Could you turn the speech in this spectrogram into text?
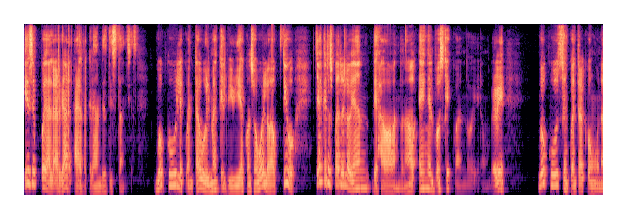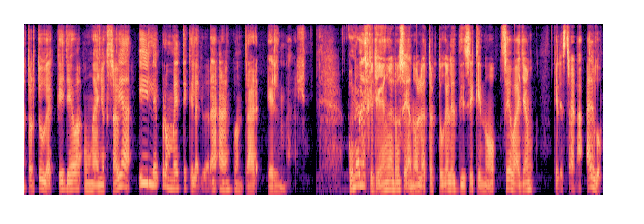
que se puede alargar a grandes distancias. Goku le cuenta a Bulma que él vivía con su abuelo adoptivo, ya que los padres lo habían dejado abandonado en el bosque cuando era un bebé. Goku se encuentra con una tortuga que lleva un año extraviada y le promete que le ayudará a encontrar el mar. Una vez que llegan al océano, la tortuga les dice que no se vayan, que les traerá algo.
